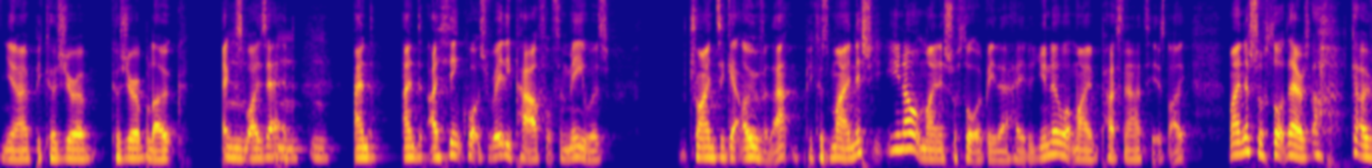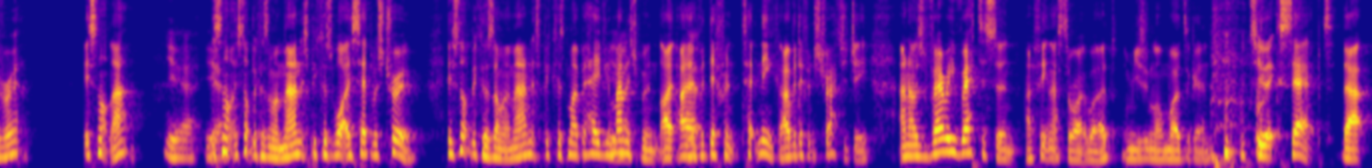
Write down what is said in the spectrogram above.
you know, because you're a because you're a bloke, X Y Z," Mm, mm. and and I think what's really powerful for me was trying to get over that because my initial you know what my initial thought would be there Hayden? You know what my personality is like? My initial thought there is oh get over it. It's not that. Yeah, yeah. it's not it's not because I'm a man it's because what I said was true. It's not because I'm a man it's because my behavior Yeah. management I, I have a different technique I have a different strategy. And I was very reticent I think that's the right word I'm using long words again to accept that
